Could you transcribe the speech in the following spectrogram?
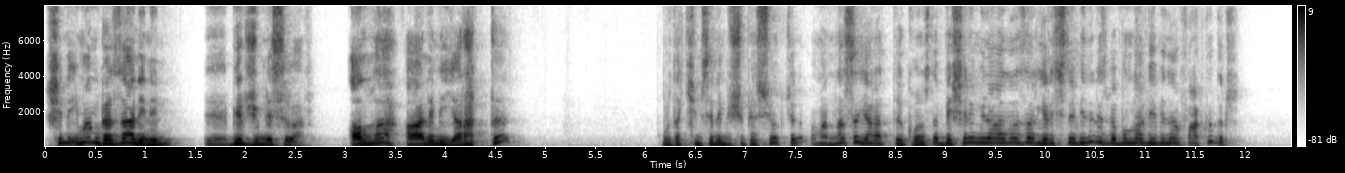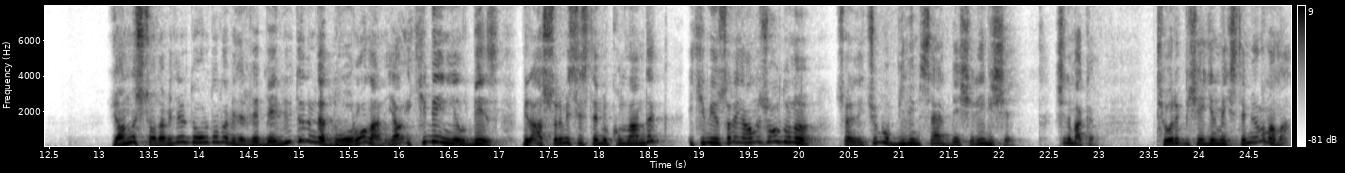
Şimdi İmam Gazali'nin e, bir cümlesi var. Allah alemi yarattı. Burada kimsenin bir şüphesi yok canım. Ama nasıl yarattığı konusunda beşeri münazaralar geliştirebiliriz ve bunlar birbirinden farklıdır. Yanlış da olabilir, doğru da olabilir. Ve belli dönemde doğru olan, ya 2000 yıl biz bir astronomi sistemi kullandık, 2000 yıl sonra yanlış olduğunu söyledik. Çünkü bu bilimsel, beşeri bir şey. Şimdi bakın, teorik bir şeye girmek istemiyorum ama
